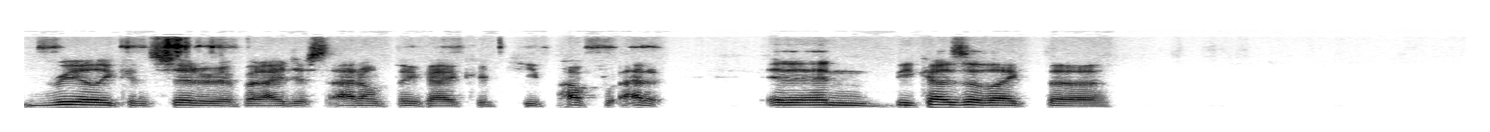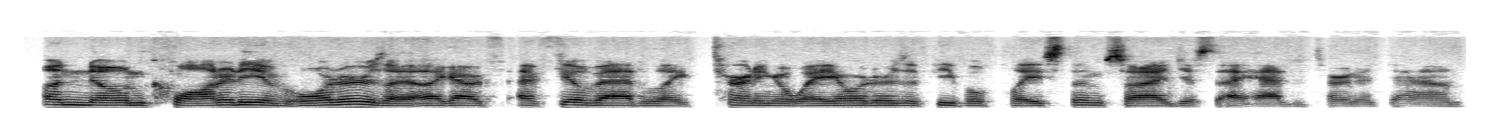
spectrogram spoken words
really considered it, but I just I don't think I could keep up. I and because of like the unknown quantity of orders, I like I, I feel bad like turning away orders if people place them, so I just I had to turn it down.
